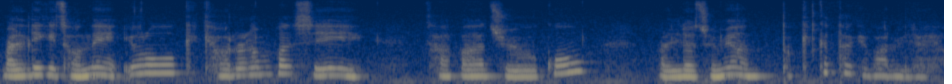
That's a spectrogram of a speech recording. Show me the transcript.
말리기 전에 이렇게 결을 한 번씩 잡아주고 말려주면 더 깨끗하게 말려요.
